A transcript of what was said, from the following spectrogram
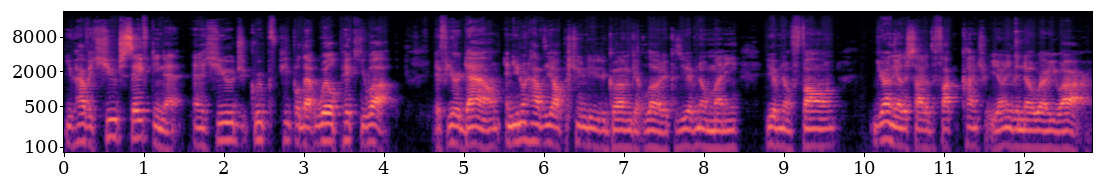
you have a huge safety net and a huge group of people that will pick you up if you're down and you don't have the opportunity to go out and get loaded because you have no money, you have no phone, you're on the other side of the fucking country. You don't even know where you are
